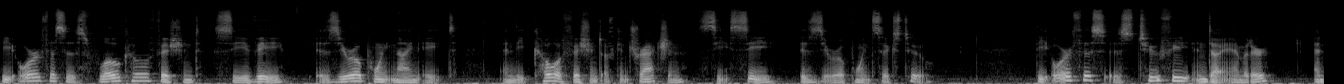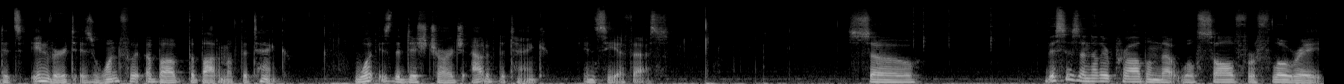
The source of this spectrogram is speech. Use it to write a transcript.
The orifice's flow coefficient, CV, is 0.98, and the coefficient of contraction, CC, is 0.62. The orifice is 2 feet in diameter, and its invert is 1 foot above the bottom of the tank what is the discharge out of the tank in CFS? So this is another problem that we'll solve for flow rate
